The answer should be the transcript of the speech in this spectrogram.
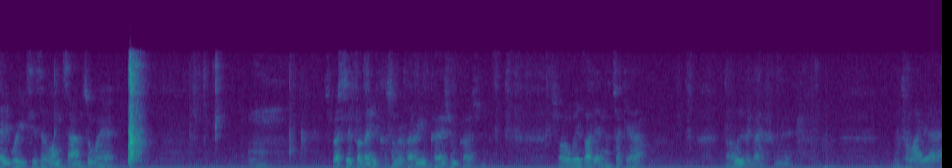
eight weeks is a long time to wait, especially for me because I'm a very impatient person. So I'll leave that in and take it out. I'll leave it there for a minute until I uh,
